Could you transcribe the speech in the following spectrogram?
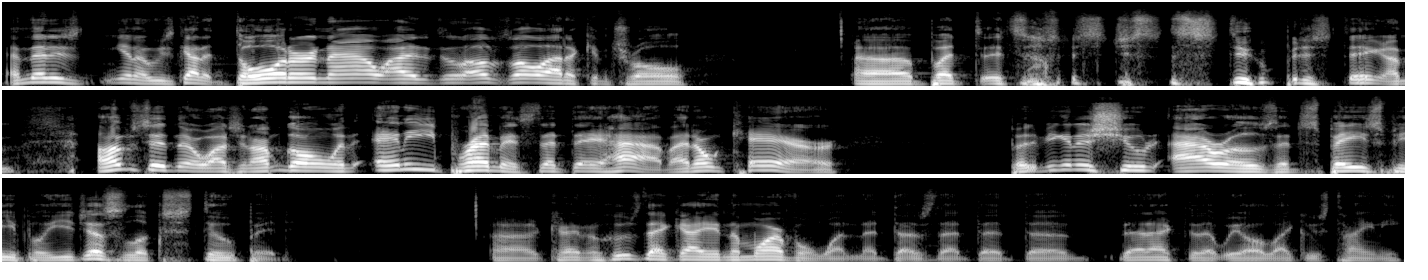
and then he's you know he's got a daughter now. I, it's all it's all out of control. Uh, but it's it's just the stupidest thing. I'm I'm sitting there watching. I'm going with any premise that they have. I don't care. But if you're gonna shoot arrows at space people, you just look stupid. Uh, kind of who's that guy in the Marvel one that does that? That uh, that actor that we all like, who's tiny.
